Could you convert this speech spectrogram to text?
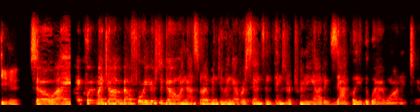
Yeah. So I, I quit my job about four years ago, and that's what I've been doing ever since. And things are turning out exactly the way I wanted to.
